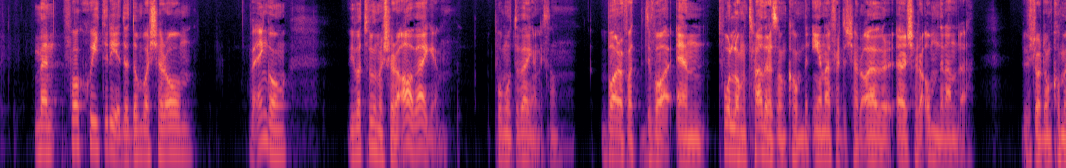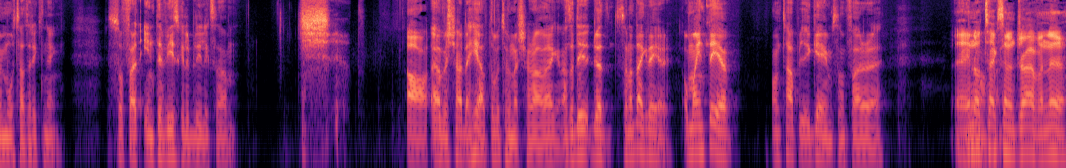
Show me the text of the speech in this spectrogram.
Men folk skiter i det, de bara kör om. För en gång, vi var tvungna att köra av vägen, på motorvägen. Liksom. Bara för att det var en, två långtradare som kom, den ena försökte köra, över, äh, köra om den andra. Du förstår, de kom i motsatt riktning. Så för att inte vi skulle bli liksom ja, överkörda helt, då var tvungna att köra av vägen. Alltså det, du vet, sådana där grejer. Om man inte är on top of your game som förare. Ain't no texting and driving there.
